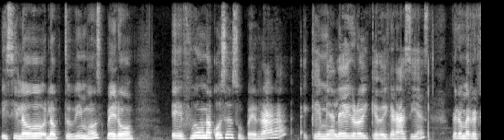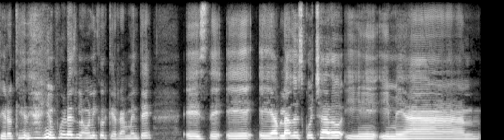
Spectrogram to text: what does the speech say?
Y sí lo, lo obtuvimos, pero eh, fue una cosa súper rara que me alegro y que doy gracias, pero me refiero que de ahí en fuera es lo único que realmente este, he, hablado, he escuchado y, me han,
